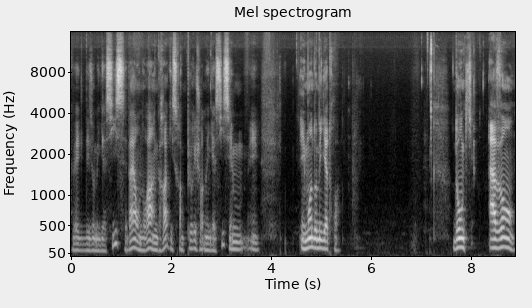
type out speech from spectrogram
avec des oméga 6, eh ben, on aura un gras qui sera plus riche en oméga 6 et, et, moins d'oméga 3. Donc, avant,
